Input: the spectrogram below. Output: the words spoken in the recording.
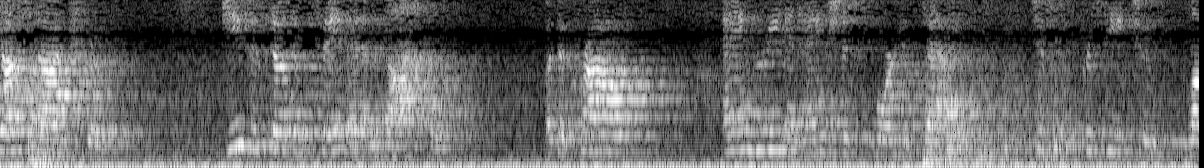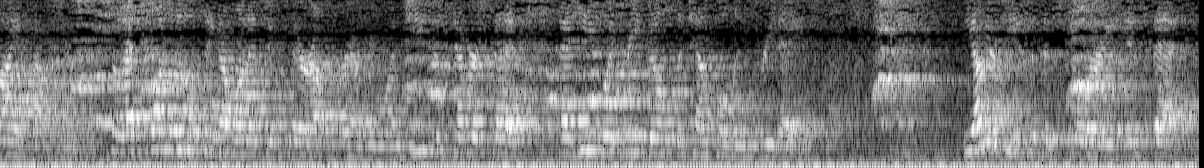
just not true. Jesus doesn't say that in the Gospel. But the crowd, angry and anxious for his death, just proceed to lie about him. So that's one little thing I wanted to clear up for everyone. Jesus never said that he would rebuild the temple in three days. The other piece of this story is that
